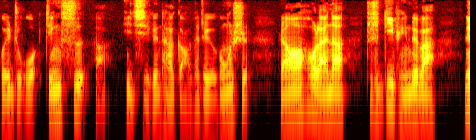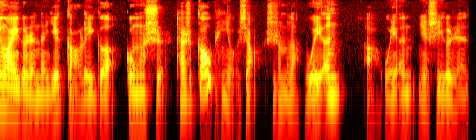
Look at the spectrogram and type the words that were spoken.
为主，金斯啊一起跟他搞的这个公式。然后后来呢，这是低频对吧？另外一个人呢也搞了一个公式，它是高频有效，是什么呢？维恩啊，维恩也是一个人，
